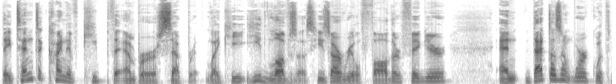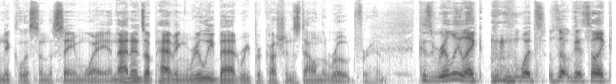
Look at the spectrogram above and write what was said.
they tend to kind of keep the emperor separate. Like he he loves us. He's our real father figure. And that doesn't work with Nicholas in the same way, and that ends up having really bad repercussions down the road for him. Because really, like, what's so, okay? So, like,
